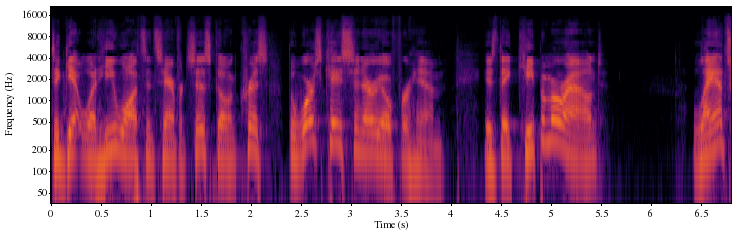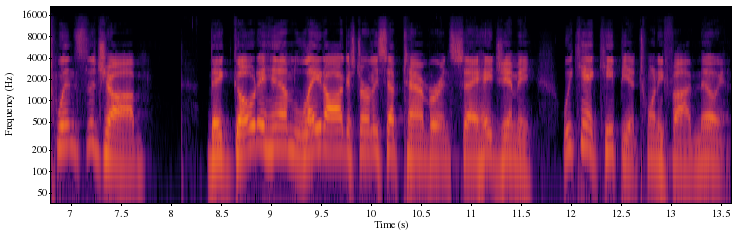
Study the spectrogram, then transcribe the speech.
to get what he wants in San Francisco. And Chris, the worst case scenario for him is they keep him around. Lance wins the job. They go to him late August, early September and say, "Hey Jimmy, we can't keep you at 25 million.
